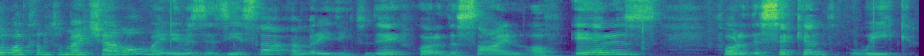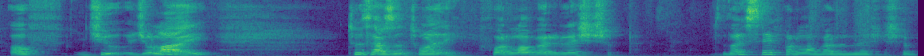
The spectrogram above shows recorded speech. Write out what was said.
welcome to my channel. My name is Aziza. I'm reading today for the sign of Aries for the second week of Ju- July 2020 for love and relationship. Did I say for love and relationship?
